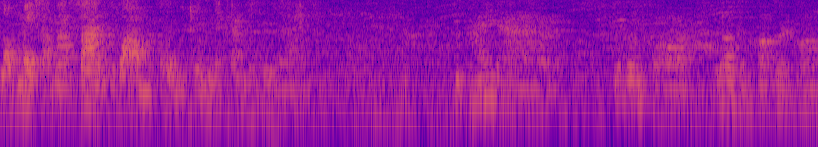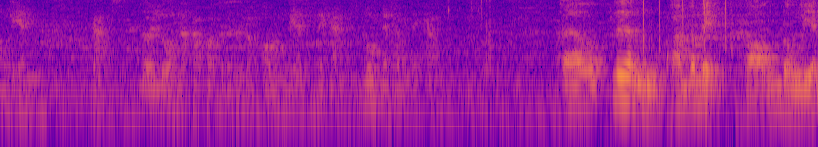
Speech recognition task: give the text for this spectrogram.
เราไม่สามารถสร้างความคงทนในการเรียนรู้ได้ สุดท้ายอ่าเรื่องพอเล่าถึงความสำเร็จของโรงเรียนกับโดยรวมนะครับความสำเร็จโดยรวมของโรงเรียนในการร่วมกันทำกิจกรรมแล้วเรื่องความสำเร็จของโรงเรียน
